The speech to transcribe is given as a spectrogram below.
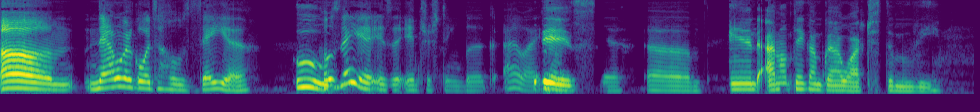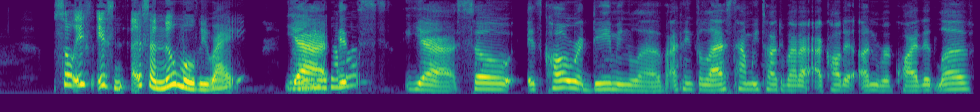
Um, now we're gonna go into Hosea. ooh, Hosea is an interesting book. I like it is. Yeah. Um. And I don't think I'm gonna watch the movie. So it's it's it's a new movie, right? Yeah, movie you're about? it's yeah. So it's called Redeeming Love. I think the last time we talked about it, I called it Unrequited Love.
